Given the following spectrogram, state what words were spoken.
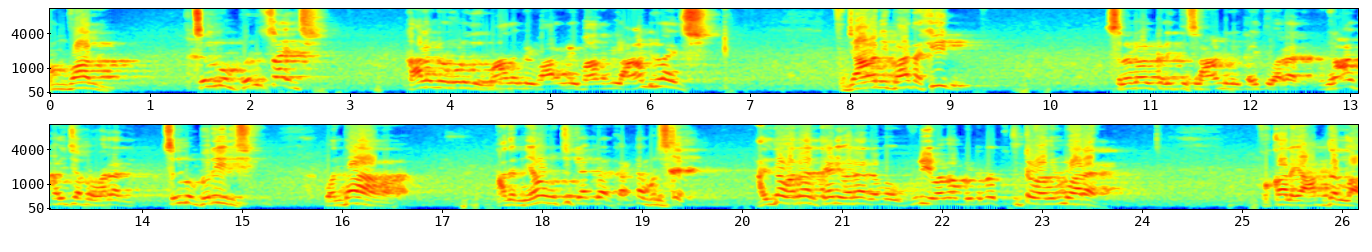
அம்பால் செல்வம் பெருசாயிருச்சு. காலங்கள் ஓடுது. மாதங்கள் வாரங்கள் மாதங்கள் ஆண்டுகள் ஆயிடுச்சு ஜானி பாத் அஹீல் சில நாள் கழித்து சில ஆண்டுகள் கழித்து வர்றாரு. கொஞ்ச நாள் கழித்து அப்புறம் வர்றாரு. செல்வம் பெருகிருச்சு. வந்தால் அதை ஞாபகம் வச்சு கேட்குறாரு கரெக்டாக மனுஷன். அதுதான் வர்றாரு தேடி வர்றாரு. நம்ம கூலி வாங்காமல் போயிட்டோம்னா திட்ட வாங்கணும்னு வர்றாரு ஃபகால அப்தல்லா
